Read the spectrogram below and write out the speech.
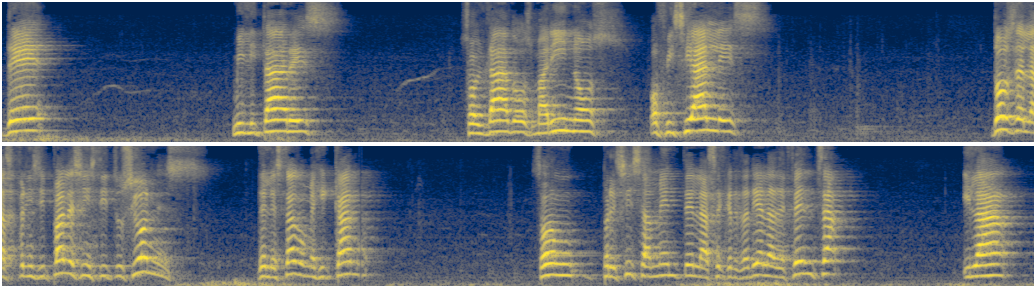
de militares, soldados, marinos, oficiales, dos de las principales instituciones del Estado mexicano son precisamente la Secretaría de la Defensa y la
